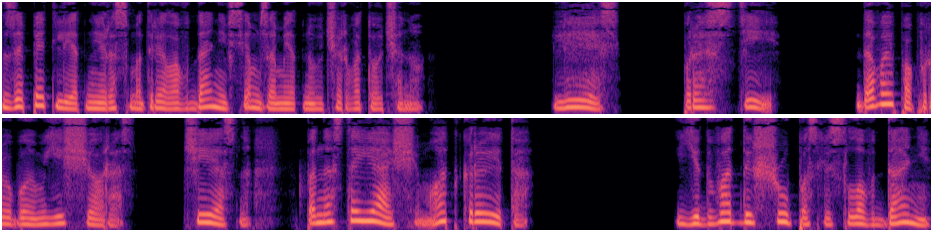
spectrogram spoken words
за пять лет не рассмотрела в Дане всем заметную червоточину. «Лесь, прости. Давай попробуем еще раз. Честно, по-настоящему, открыто». Едва дышу после слов Дани,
